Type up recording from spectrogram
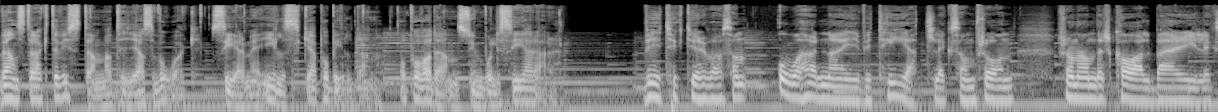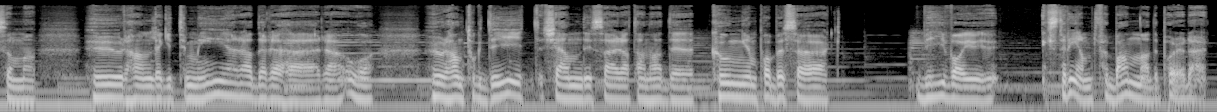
Vänsteraktivisten Mattias Våg ser med ilska på bilden och på vad den symboliserar. Vi tyckte det var sån oerhörd naivitet liksom från, från Anders Karlberg. Liksom, hur han legitimerade det här och hur han tog dit kändisar, att han hade kungen på besök. Vi var ju extremt förbannade på det där.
